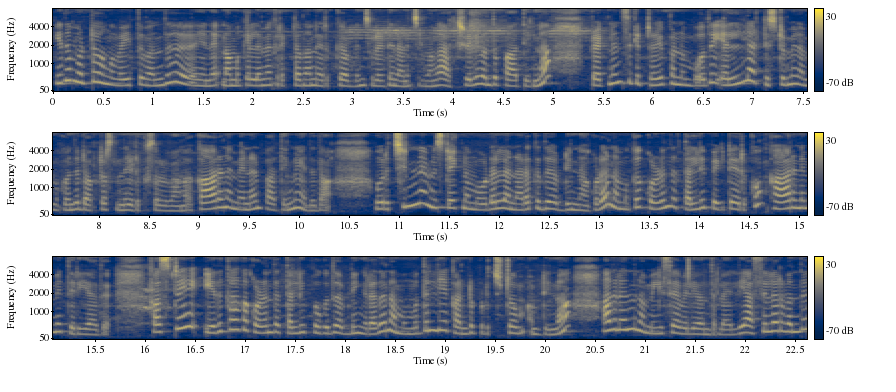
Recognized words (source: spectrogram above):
இதை மட்டும் அவங்க வைத்து வந்து என்ன- நமக்கு எல்லாமே கரெக்டாக தானே இருக்குது அப்படின்னு சொல்லிட்டு நினச்சிருவாங்க. ஆக்சுவலி வந்து பார்த்திங்கன்னா ப்ரெக்னென்சிக்கு ட்ரை பண்ணும்போது எல்லா டெஸ்ட்டுமே நமக்கு வந்து டாக்டர்ஸ் வந்து எடுக்க சொல்லுவாங்க. காரணம் என்னென்னு பார்த்தீங்கன்னா இதுதான். ஒரு சின்ன மிஸ்டேக் நம்ம உடலில் நடக்குது அப்படின்னா கூட நமக்கு குழந்தை தள்ளி போய்கிட்டே இருக்கும். காரணமே தெரியாது. ஃபஸ்ட்டே எதுக்காக குழந்தை தள்ளி போகுது அப்படிங்கிறத நம்ம முதல்லையே கண்டுபிடிச்சிட்டோம் அப்படின்னா அதுலேருந்து நம்ம ஈஸியாக வெளியே வந்துடலாம் இல்லையா? சிலர் வந்து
